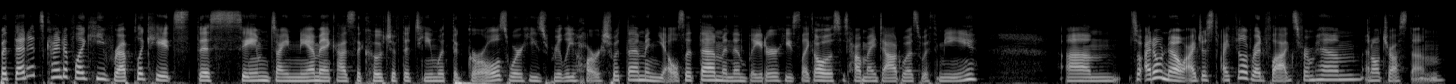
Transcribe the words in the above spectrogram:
But then it's kind of like he replicates this same dynamic as the coach of the team with the girls, where he's really harsh with them and yells at them. And then later he's like, oh, this is how my dad was with me. Um, so I don't know. I just, I feel red flags from him. And I don't trust them.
